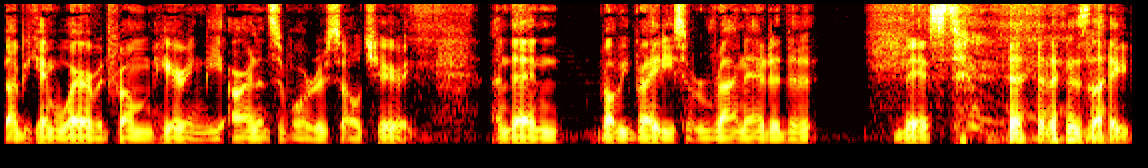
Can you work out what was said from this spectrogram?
I became aware of it from hearing the Ireland supporters all cheering, and then Robbie Brady sort of ran out of the mist, and it was like,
